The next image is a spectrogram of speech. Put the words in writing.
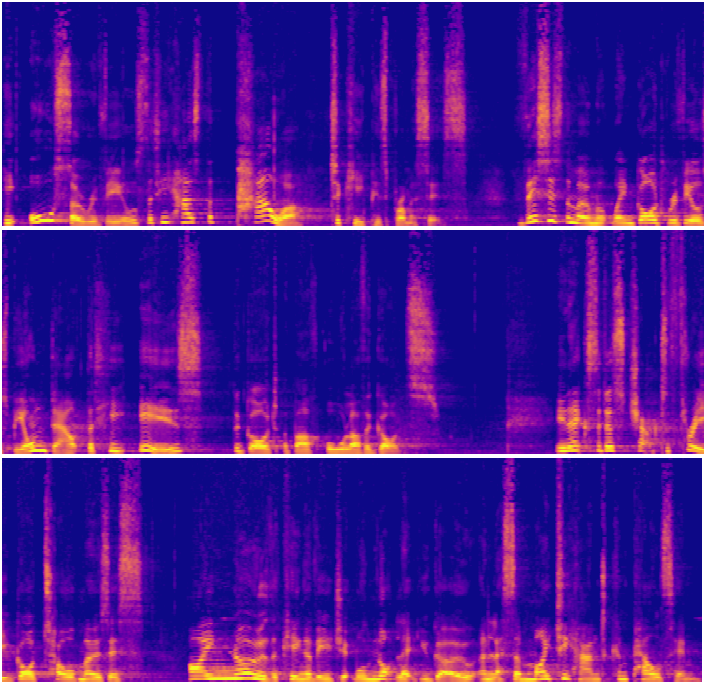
he also reveals that he has the power to keep his promises. This is the moment when God reveals beyond doubt that he is the God above all other gods. In Exodus chapter 3, God told Moses, I know the king of Egypt will not let you go unless a mighty hand compels him.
